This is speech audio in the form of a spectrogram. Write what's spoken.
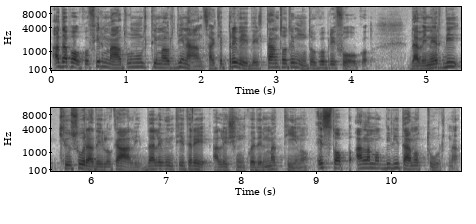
ha da poco firmato un'ultima ordinanza che prevede il tanto temuto coprifuoco. Da venerdì chiusura dei locali dalle 23 alle 5 del mattino e stop alla mobilità notturna.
